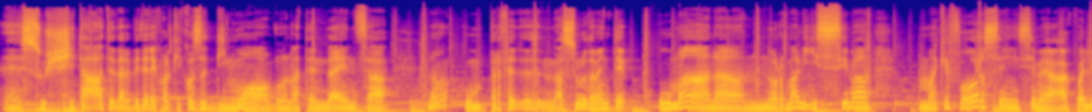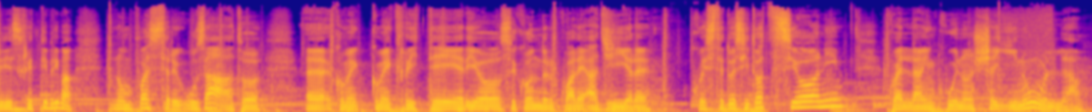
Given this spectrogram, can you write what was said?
eh, suscitate dal vedere qualcosa di nuovo, una tendenza no? un perfe- assolutamente umana, normalissima, ma che forse insieme a quelli descritti prima non può essere usato eh, come, come criterio secondo il quale agire. Queste due situazioni, quella in cui non scegli nulla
